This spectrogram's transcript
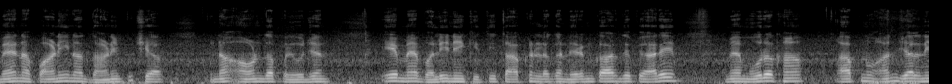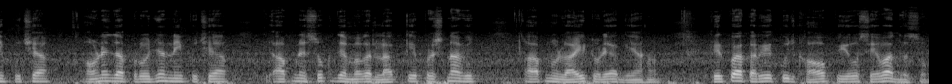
ਮੈਂ ਨਾ ਪਾਣੀ, ਨਾ ਦਾਣੀ ਪੁੱਛਿਆ, ਨਾ ਆਉਣ ਦਾ ਪ੍ਰਯੋਜਨ। ਇਹ ਮੈਂ ਭਲੀ ਨਹੀਂ ਕੀਤੀ ਤਾਕਣ ਲਗਾ, ਨਿਰੰਕਾਰ ਦੇ ਪਿਆਰੇ, ਮੈਂ ਮੂਰਖ ਹਾਂ। ਆਪ ਨੂੰ ਅਨਜਲ ਨਹੀਂ ਪੁੱਛਿਆ, ਆਉਣੇ ਦਾ ਪ੍ਰਯੋਜਨ ਨਹੀਂ ਪੁੱਛਿਆ। ਕਿ ਆਪਣੇ ਸੁਖ ਦੇ ਮਗਰ ਲੱਗ ਕੇ ਪ੍ਰਸ਼ਨਾਂ ਵਿੱਚ ਆਪ ਨੂੰ ਲਾਈ ਟੁਰਿਆ ਗਿਆ ਹਾਂ। ਕਿਰਪਾ ਕਰਕੇ ਕੁਝ ਖਾਓ, ਪੀਓ, ਸੇਵਾ ਦੱਸੋ।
